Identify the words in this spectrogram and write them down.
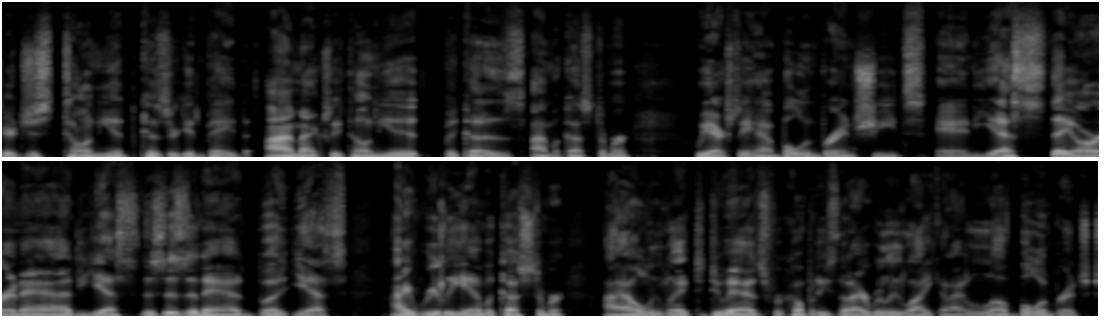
they're just telling you it because they're getting paid. I'm actually telling you it because I'm a customer. We actually have Boll and Branch sheets, and yes, they are an ad. Yes, this is an ad, but yes, I really am a customer. I only like to do ads for companies that I really like, and I love Branch.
